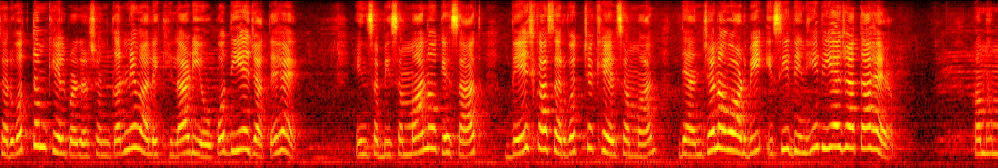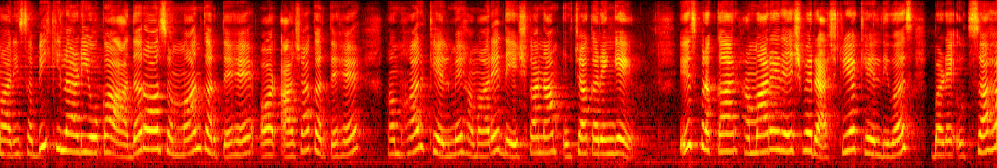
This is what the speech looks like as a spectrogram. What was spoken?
सर्वोत्तम खेल प्रदर्शन करने वाले खिलाड़ियों को दिए जाते हैं। इन सभी सम्मानों के साथ देश का सर्वोच्च खेल सम्मान, ध्यानचंद अवार्ड भी इसी दिन ही दिया जाता है। हम हमारी सभी खिलाड़ियों का आदर और सम्मान करते हैं और आशा करते हैं हम हर खेल में हमारे देश का नाम ऊँचा करेंगे। इस प्रकार हमारे देश में राष्ट्रीय खेल दिवस बड़े उत्साह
